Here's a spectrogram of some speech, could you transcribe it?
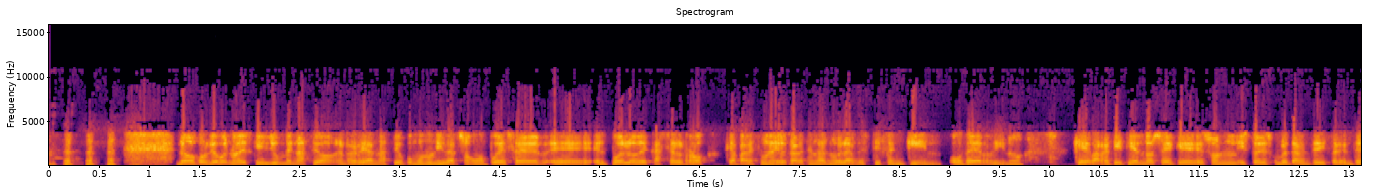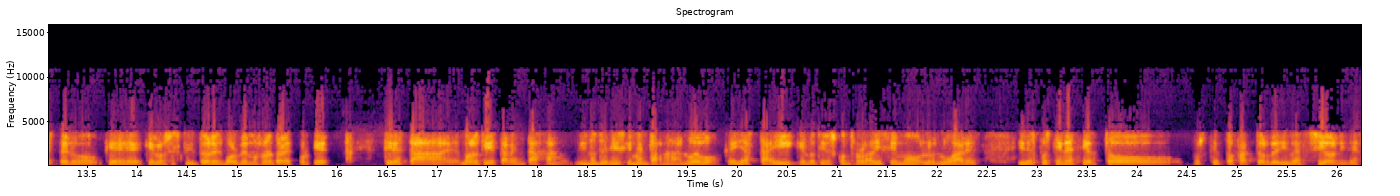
no, porque bueno, es que Jumbe nació, en realidad nació como un universo, como puede ser eh, el pueblo de Castle Rock, que aparece una y otra vez en las novelas de Stephen King o Derry, ¿no? Que va repitiéndose, que son historias completamente diferentes, pero que, los escritores volvemos una otra vez porque tiene esta, bueno, tiene esta ventaja, y no te tienes que inventar nada nuevo, que ya está ahí, que lo tienes controladísimo, los lugares, y después tiene cierto, pues cierto factor de diversión y de,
